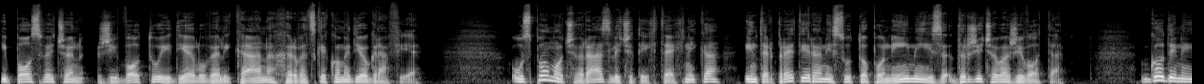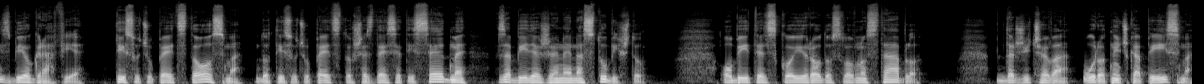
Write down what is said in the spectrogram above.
i posvećen životu i dijelu velikana hrvatske komediografije. Uz pomoć različitih tehnika interpretirani su toponimi iz Držićeva života – Godine iz biografije 1508. do 1567. zabilježene na stubištu. Obiteljsko i rodoslovno stablo. Držićeva urotnička pisma.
